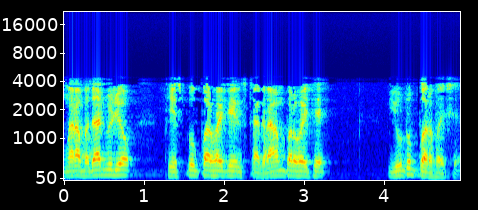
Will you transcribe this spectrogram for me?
મારા બધા જ વીડિયો ફેસબુક પર હોય છે ઇન્સ્ટાગ્રામ પર હોય છે યુટ્યુબ પર હોય છે.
